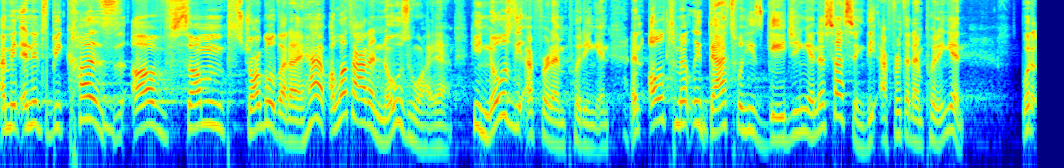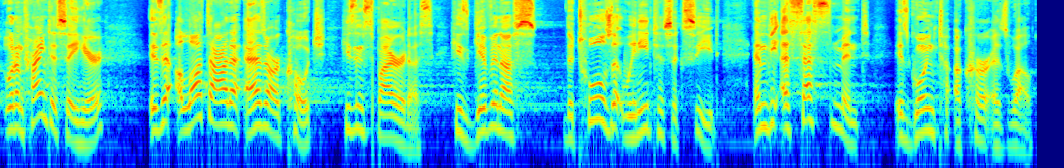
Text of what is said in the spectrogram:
I mean, and it's because of some struggle that I have, Allah Ta'ala knows who I am. He knows the effort I'm putting in. And ultimately, that's what He's gauging and assessing, the effort that I'm putting in. What, what I'm trying to say here is that Allah Ta'ala, as our coach, He's inspired us. He's given us the tools that we need to succeed. And the assessment is going to occur as well.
